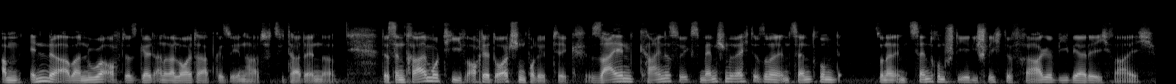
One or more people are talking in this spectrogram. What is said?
am Ende aber nur auf das Geld anderer Leute abgesehen hat. Zitat Ende. Das Zentralmotiv auch der deutschen Politik seien keineswegs Menschenrechte, sondern im Zentrum, sondern im Zentrum stehe die schlichte Frage, wie werde ich reich?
